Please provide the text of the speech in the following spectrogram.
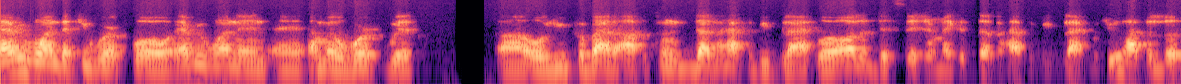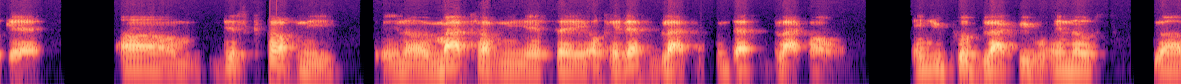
everyone that you work for, everyone in, in I'm gonna work with, uh, or you provide an opportunity doesn't have to be black, or all the decision makers doesn't have to be black, but you have to look at um, this company, you know, my company, and say, okay, that's black, that's black owned, and you put black people in those uh,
